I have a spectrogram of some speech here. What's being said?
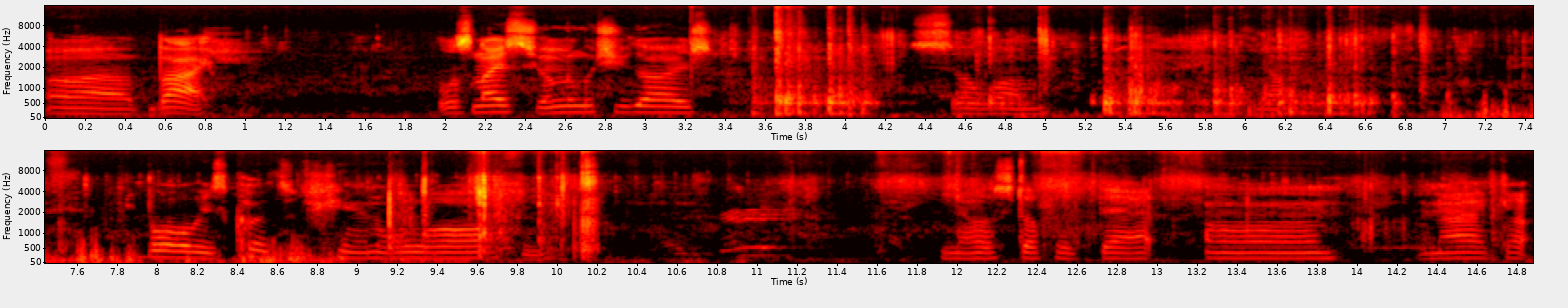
Uh, bye. It was nice filming with you guys. So, um, always cut the channel off and you know stuff like that. Um, and I got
